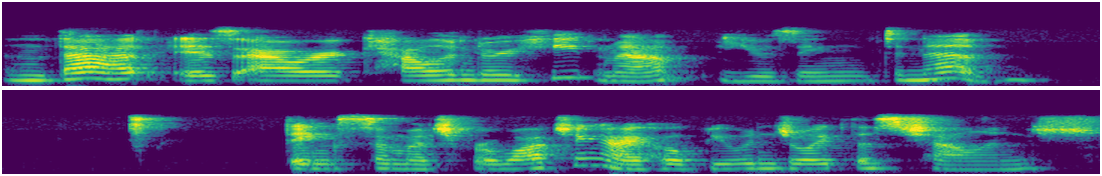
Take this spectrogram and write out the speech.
And that is our calendar heat map using Deneb. Thanks so much for watching. I hope you enjoyed this challenge.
